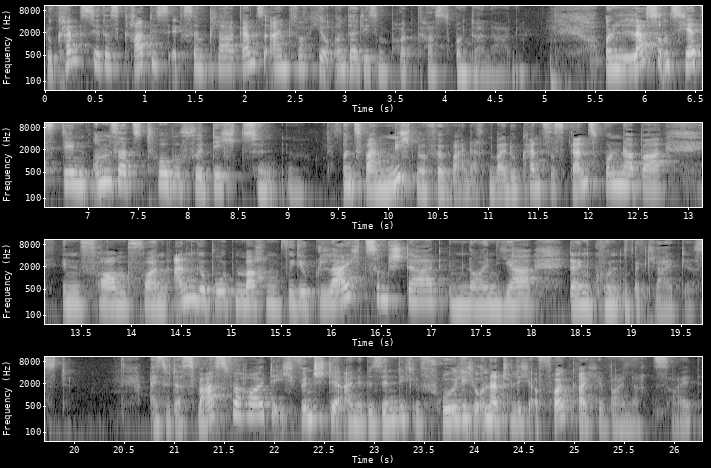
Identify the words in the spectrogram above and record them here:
Du kannst dir das Gratis-Exemplar ganz einfach hier unter diesem Podcast runterladen. Und lass uns jetzt den Umsatzturbo für dich zünden. Und zwar nicht nur für Weihnachten, weil du kannst es ganz wunderbar in Form von Angeboten machen, wie du gleich zum Start im neuen Jahr deinen Kunden begleitest. Also das war's für heute. Ich wünsche dir eine besinnliche, fröhliche und natürlich erfolgreiche Weihnachtszeit.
